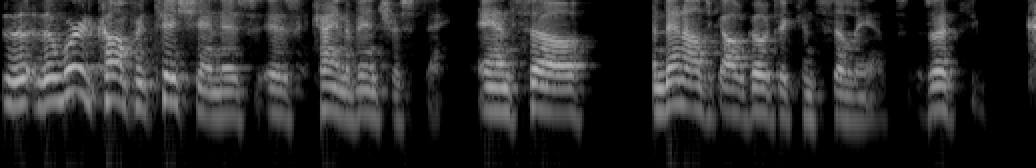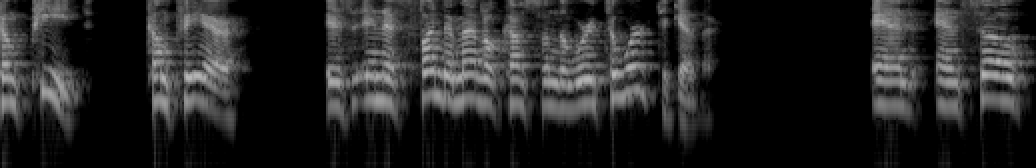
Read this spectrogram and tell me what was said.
the, the word competition is is kind of interesting, and so and then I'll I'll go to consilience. So compete, compare is in its fundamental comes from the word to work together and and so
